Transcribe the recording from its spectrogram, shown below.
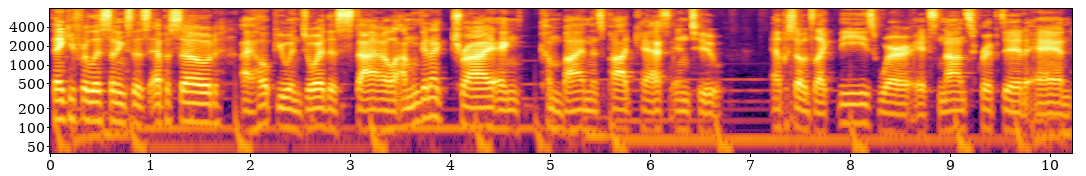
Thank you for listening to this episode. I hope you enjoy this style. I'm going to try and combine this podcast into episodes like these where it's non scripted and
